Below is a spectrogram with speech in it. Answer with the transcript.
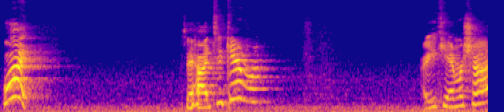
What? Say hi to the camera. Are you camera shy?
